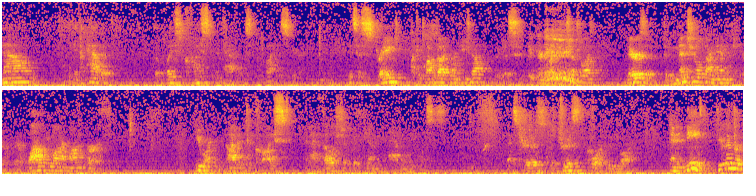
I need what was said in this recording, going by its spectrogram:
now inhabit the place Christ inhabits by his Spirit. It's a strange, I could talk about it more in detail, but it gets very hard to conceptualize there is a dimensional dynamic here where while you are on earth, you are united to Christ and have fellowship with Him in heavenly places. That's true the truest core of who you are. And it means, do you remember,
